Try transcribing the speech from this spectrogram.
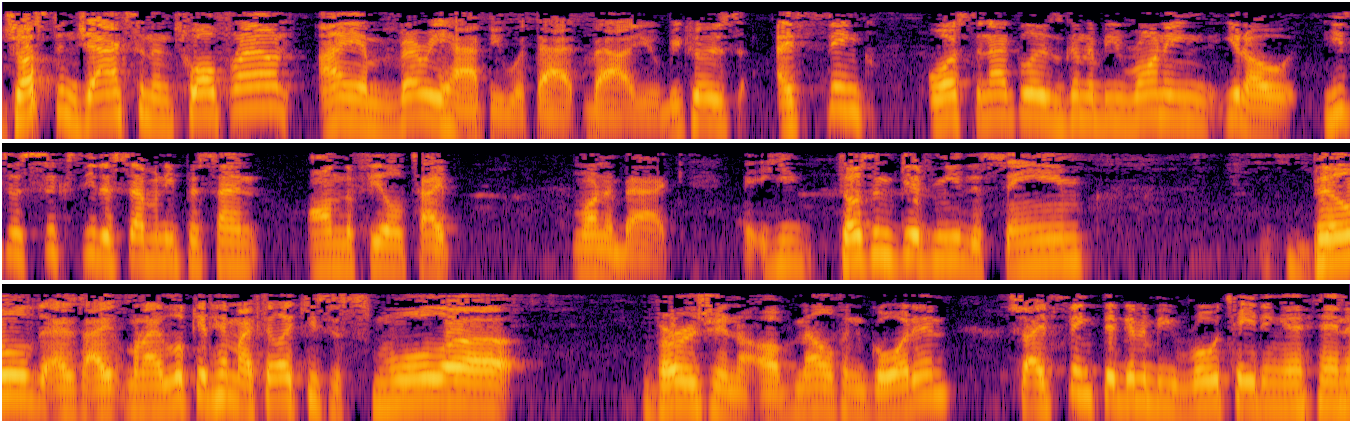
Justin Jackson in 12th round, I am very happy with that value because I think Austin Ekeler is going to be running, you know, he's a 60 to 70% on the field type running back. He doesn't give me the same build as I, when I look at him, I feel like he's a smaller version of Melvin Gordon. So I think they're going to be rotating him,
